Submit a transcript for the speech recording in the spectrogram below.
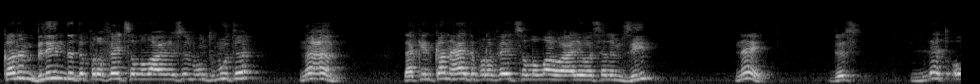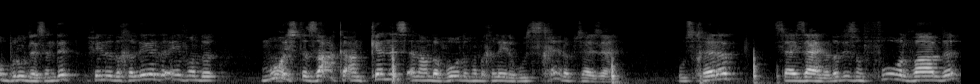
Kan een blinde de profeet sallallahu alayhi wa sallam ontmoeten? Naam. Lakin kan hij de profeet sallallahu alayhi wa sallam zien? Nee. Dus let op broeders. En dit vinden de geleerden een van de mooiste zaken aan kennis en aan de woorden van de geleerden. Hoe scherp zij zijn. Hoe scherp zij zijn. En dat is een voorwaarde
